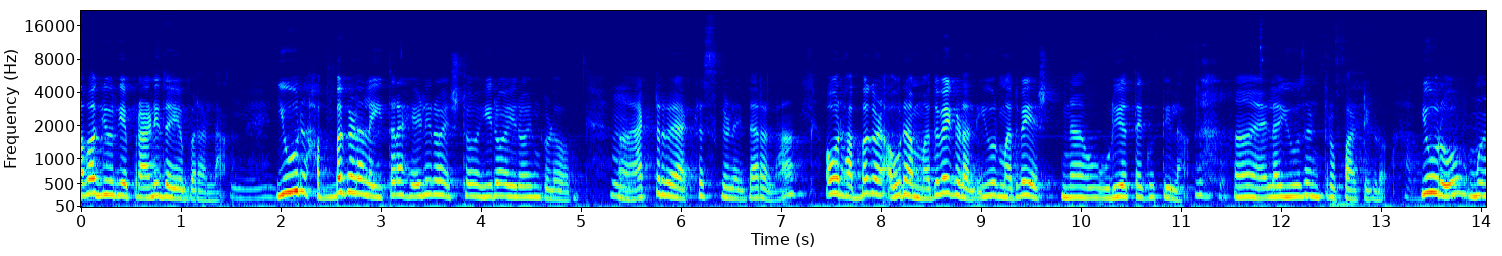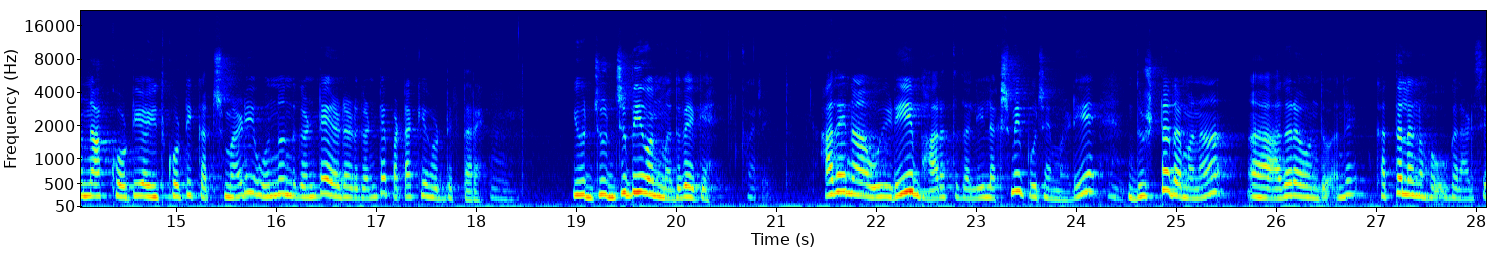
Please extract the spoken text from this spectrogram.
ಆವಾಗ ಇವ್ರಿಗೆ ಪ್ರಾಣಿ ದಯೆ ಬರಲ್ಲ. ಇವ್ರ ಹಬ್ಬಗಳಲ್ಲ ಈ ಥರ ಹೇಳಿರೋ ಎಷ್ಟೋ ಹೀರೋ ಹೀರೋಯಿನ್ಗಳು ಆ್ಯಕ್ಟರ್ ಆ್ಯಕ್ಟ್ರೆಸ್ಗಳು ಇದ್ದಾರಲ್ಲ ಅವ್ರ ಹಬ್ಬಗಳ ಅವರ ಮದುವೆಗಳಲ್ಲಿ ಇವ್ರ ಮದುವೆ ಎಷ್ಟು ನಾವು ಉಳಿಯುತ್ತೆ ಗೊತ್ತಿಲ್ಲ. ಎಲ್ಲ ಯೂಸ್ ಆ್ಯಂಡ್ ಥ್ರೋ ಪಾರ್ಟಿಗಳು ಇವರು ನಾಲ್ಕು ಕೋಟಿ ಐದು ಕೋಟಿ ಖರ್ಚು ಮಾಡಿ ಒಂದೊಂದು ಗಂಟೆ ಎರಡೆರಡು ಗಂಟೆ ಪಟಾಕಿ ಹೊಡೆದಿರ್ತಾರೆ. ಇವ್ರು ಜುಜ್ಜು ಬಿ ಒಂದು ಮದುವೆಗೆ. ಕರೆಕ್ಟ್ ಅದೇ ನಾವು ಇಡೀ ಭಾರತದಲ್ಲಿ ಲಕ್ಷ್ಮೀ ಪೂಜೆ ಮಾಡಿ ದುಷ್ಟದಮನ ದಮನ ಅದರ ಒಂದು ಅಂದರೆ ಕತ್ತಲನ್ನು ಹೋಗಲಾಡಿಸಿ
